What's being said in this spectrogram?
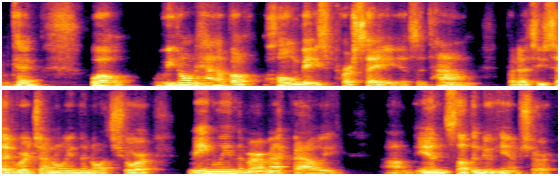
Okay. Well, we don't have a home base per se as a town, but as you said, we're generally in the North Shore, mainly in the Merrimack Valley um, in southern New Hampshire,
